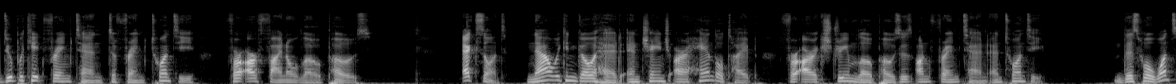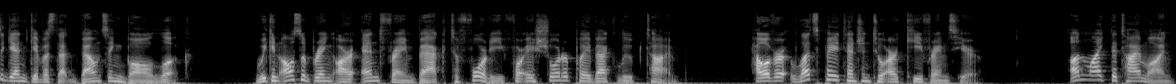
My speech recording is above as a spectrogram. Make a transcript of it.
duplicate frame 10 to frame 20 for our final low pose. Excellent! Now we can go ahead and change our handle type for our extreme low poses on frame 10 and 20. This will once again give us that bouncing ball look. We can also bring our end frame back to 40 for a shorter playback loop time. However, let's pay attention to our keyframes here. Unlike the timeline,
